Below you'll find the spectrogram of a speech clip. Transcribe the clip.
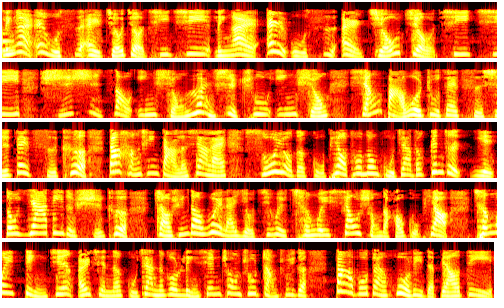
零二二五四二九九七七，零二二五四二九九七七，时势造英雄，乱世出英雄。想把握住在此时在此刻，当行情打了下来，所有的股票通通股价都跟着也都压低的时刻，找寻到未来有机会成为枭雄的好股票，成为顶尖，而且呢股价能够领先冲出，长出一个大波段获利的标的。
